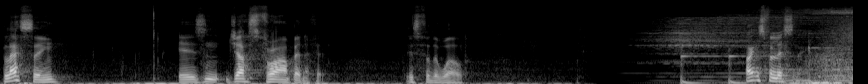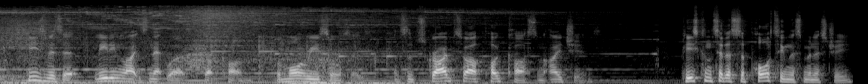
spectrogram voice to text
blessing isn't just for our benefit, it's for the world. Thanks for listening. Please visit leadinglightsnetwork.com for more resources and subscribe to our podcast on iTunes. Please consider supporting this ministry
